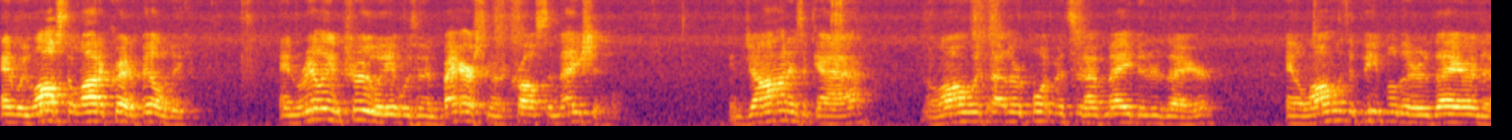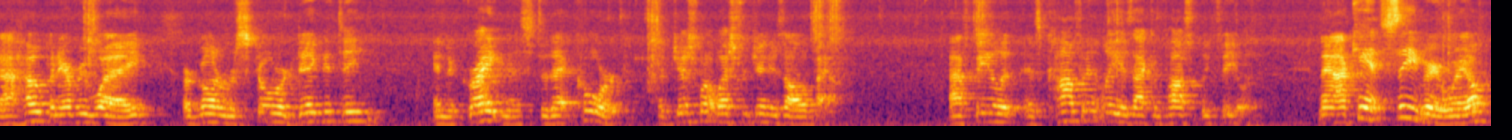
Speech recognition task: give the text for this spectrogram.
and we lost a lot of credibility. And really and truly, it was an embarrassment across the nation. And John is a guy, along with other appointments that I've made that are there, and along with the people that are there that I hope in every way are going to restore dignity and the greatness to that court of just what West Virginia is all about. I feel it as confidently as I can possibly feel it. Now, I can't see very well,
